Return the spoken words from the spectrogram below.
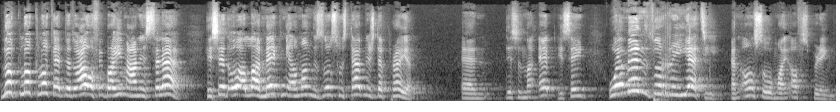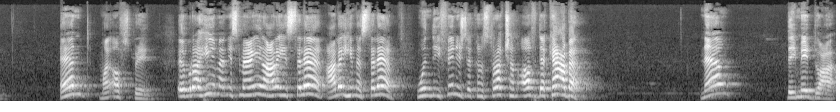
Look, look, look at the dua of Ibrahim عليه السلام. He said, Oh Allah, make me among those who establish the prayer. And this is not it. He said, وَمِن ذُرِّيَّتِي And also my offspring. And my offspring. Ibrahim and Ismail alayhi salam, alayhim salam, when they finished the construction of the Kaaba, now they made dua.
